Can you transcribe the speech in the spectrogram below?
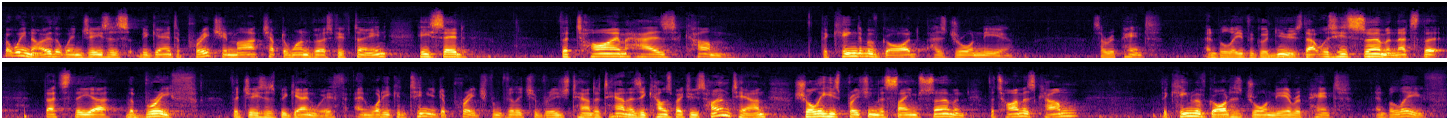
but we know that when Jesus began to preach in Mark chapter 1, verse 15, he said, The time has come. The kingdom of God has drawn near. So repent and believe the good news. That was his sermon. That's the, that's the, uh, the brief that Jesus began with and what he continued to preach from village to village, town to town. As he comes back to his hometown, surely he's preaching the same sermon. The time has come. The kingdom of God has drawn near. Repent and believe.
